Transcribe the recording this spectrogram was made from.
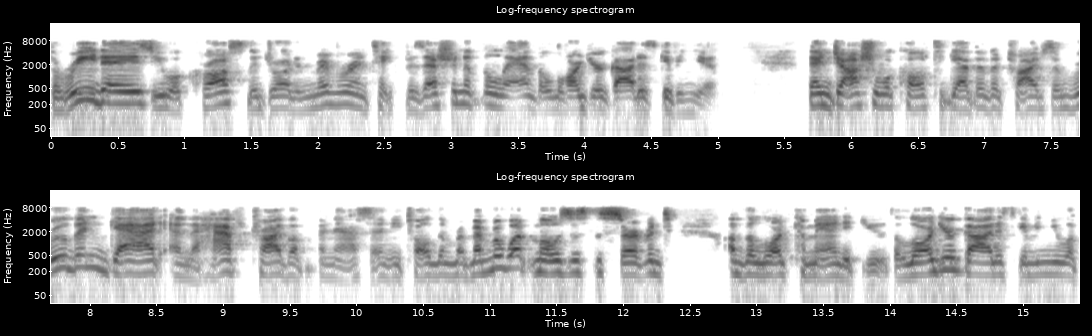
three days, you will cross the Jordan River and take possession of the land the Lord your God is giving you. Then Joshua called together the tribes of Reuben, Gad, and the half tribe of Manasseh, and he told them, Remember what Moses, the servant of the Lord, commanded you. The Lord your God has given you a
